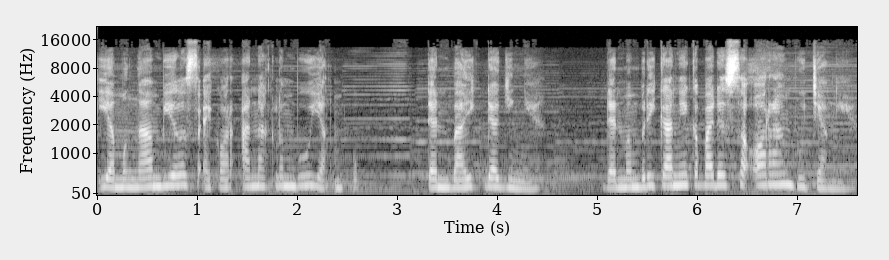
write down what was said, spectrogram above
Ia mengambil seekor anak lembu yang empuk dan baik dagingnya, dan memberikannya kepada seorang bujangnya.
